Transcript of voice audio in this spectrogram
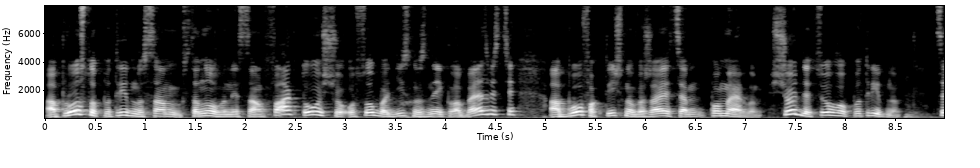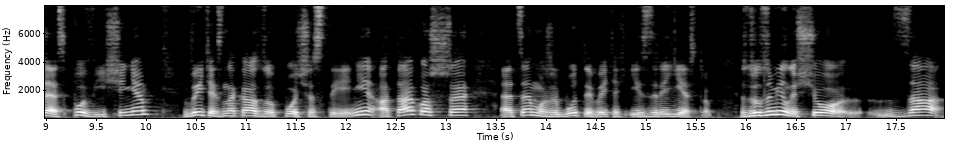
а просто потрібно сам встановлений сам факт того, що особа дійсно зникла безвісті або фактично вважається померлим. Що для цього потрібно? Це сповіщення, витяг з наказу по частині, а також е, це може бути витяг із реєстру. Зрозуміло, що за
